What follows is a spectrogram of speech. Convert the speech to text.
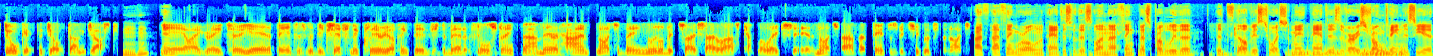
still get the job done. Just Mm-hmm. Yeah, I agree too. Yeah, the Panthers, with the exception of Cleary, I think they're just about at full strength. Um, they're at home. Knights have been a little bit so-so the last couple of weeks. Yeah, the Knights, uh, the Panthers have been too good for the Knights. I, I think we're all in the Panthers for this one. I think that's probably the that's the obvious choice for me. Panthers are a very strong team this year.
